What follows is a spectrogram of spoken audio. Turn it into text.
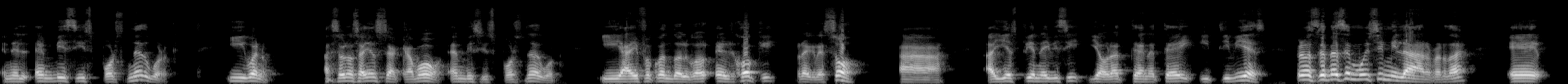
en el NBC Sports Network. Y bueno, hace unos años se acabó NBC Sports Network. Y ahí fue cuando el, hockey regresó a, ESPN ABC y ahora TNT y TBS. Pero se me hace muy similar, ¿verdad? Eh,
